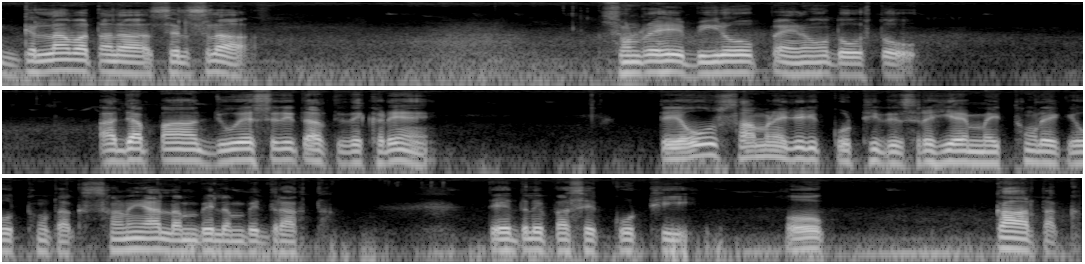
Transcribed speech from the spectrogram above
ਗੱਲਾਂ ਬਾਤਾਂ ਦਾ ਸਿਲਸਿਲਾ। ਸੁਣ ਰਹੇ ਵੀਰੋ, ਭੈਣੋ, ਦੋਸਤੋ, ਅੱਜ ਆਪਾਂ ਯੂਐਸਏ ਦੀ ਧਰਤੀ ਤੇ ਖੜੇ ਆਂ। ਤੇ ਉਹ ਸਾਹਮਣੇ ਜਿਹੜੀ ਕੋਠੀ ਦਿਸ ਰਹੀ ਹੈ, ਮੈਥੋਂ ਲੈ ਕੇ ਉੱਥੋਂ ਤੱਕ ਸਣੇ ਆ ਲੰਬੇ ਲੰਬੇ ਦਰਖਤ। ਤੇ ਇਧਰਲੇ ਪਾਸੇ ਕੋਠੀ, ਉਹ ਕਾਰ ਤੱਕ।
